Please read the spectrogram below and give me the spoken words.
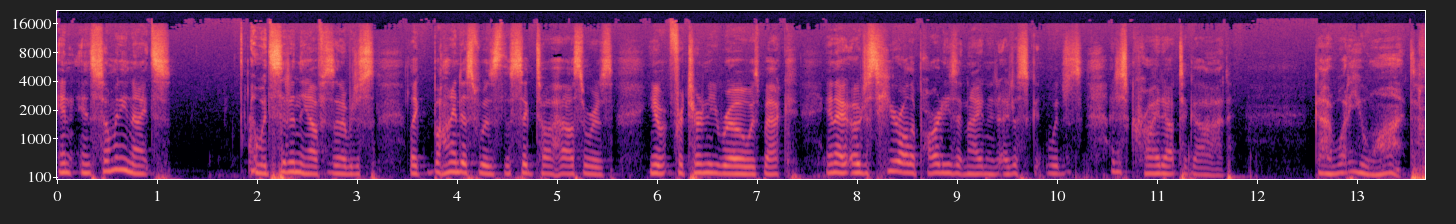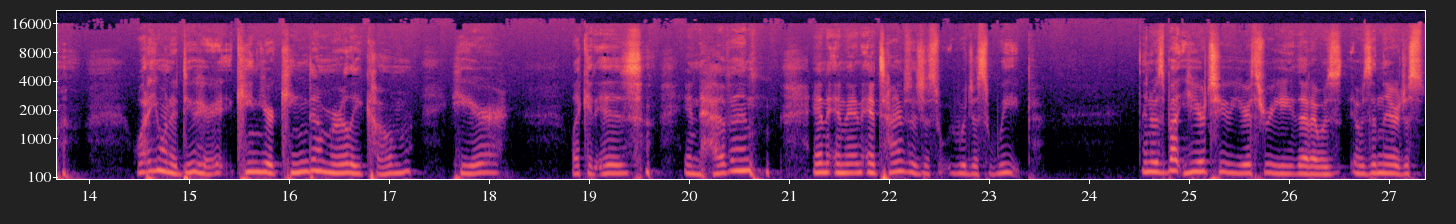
And, and so many nights, I would sit in the office and I would just, like, behind us was the Sig Tau house, or was, you know, Fraternity Row was back. And I, I would just hear all the parties at night, and I just would just, I just cried out to God, God, what do you want? what do you want to do here? Can your kingdom really come here like it is in heaven? and, and, and at times was just would just weep and it was about year two, year three that I was I was in there just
